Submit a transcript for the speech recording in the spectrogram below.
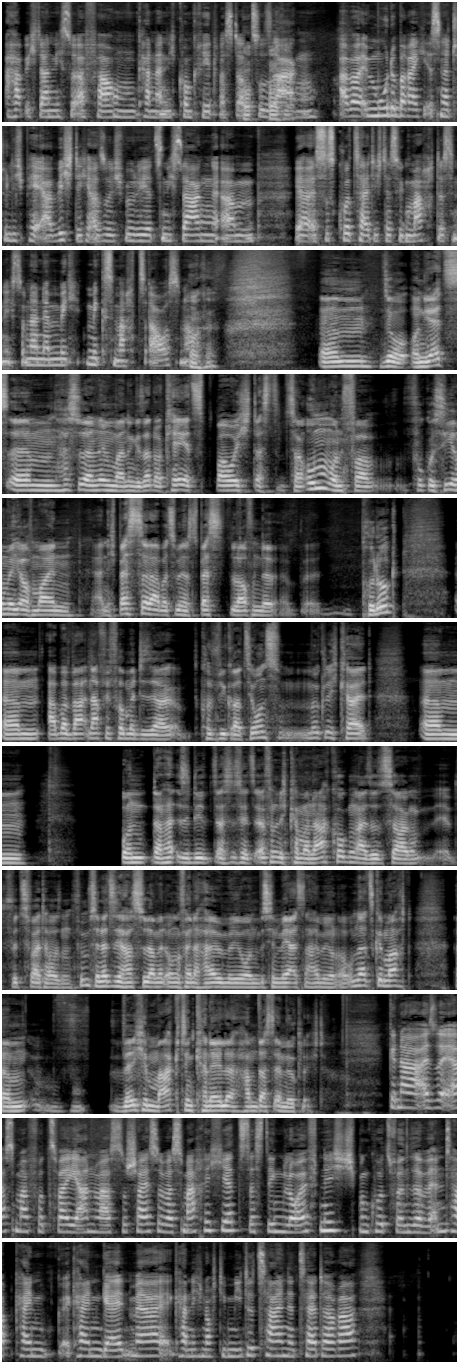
habe ich da nicht so Erfahrungen, kann da nicht konkret was dazu oh, okay. sagen. Aber im Modebereich ist natürlich PR wichtig. Also ich würde jetzt nicht sagen, ähm, ja, es ist kurzzeitig, deswegen macht es nicht, sondern der Mix macht's aus. Ne? Okay. Ähm, so, und jetzt ähm, hast du dann irgendwann gesagt, okay, jetzt baue ich das sozusagen um und fokussiere mich auf mein, ja nicht Bestseller, aber zumindest das bestlaufende äh, Produkt. Ähm, aber war nach wie vor mit dieser Konfigurationsmöglichkeit. Ähm, und dann hat sie die, das ist jetzt öffentlich, kann man nachgucken, also sozusagen äh, für 2015, letztes Jahr hast du damit ungefähr eine halbe Million, ein bisschen mehr als eine halbe Million Euro Umsatz gemacht. Ähm, welche Marketingkanäle haben das ermöglicht? Genau, also erstmal vor zwei Jahren war es so scheiße, was mache ich jetzt? Das Ding läuft nicht, ich bin kurz vor Insolvenz, habe kein, kein Geld mehr, kann ich noch die Miete zahlen etc.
